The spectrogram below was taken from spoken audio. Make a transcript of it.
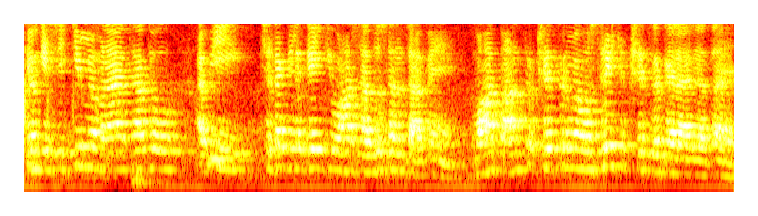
क्योंकि सिक्किम में मनाया था तो अभी चटक लग गई कि वहाँ साधु संत आते हैं। वहाँ तांत्रिक क्षेत्र में वो श्रेष्ठ क्षेत्र कहलाया जाता है।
